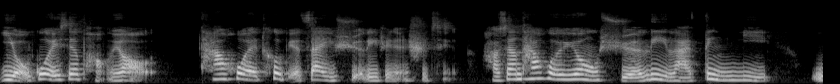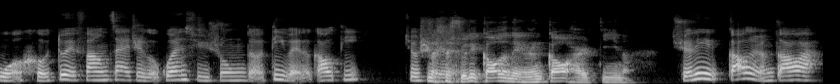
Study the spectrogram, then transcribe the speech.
有过一些朋友，他会特别在意学历这件事情，好像他会用学历来定义我和对方在这个关系中的地位的高低，就是那是学历高的那个人高还是低呢？学历高的人高啊，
